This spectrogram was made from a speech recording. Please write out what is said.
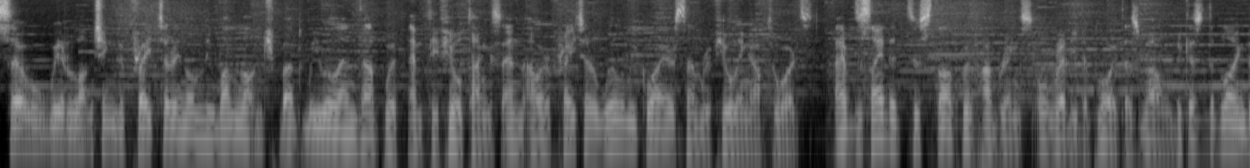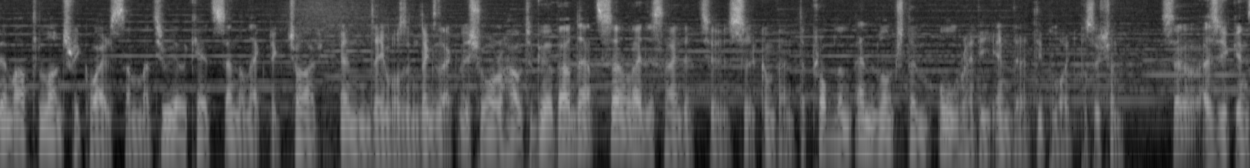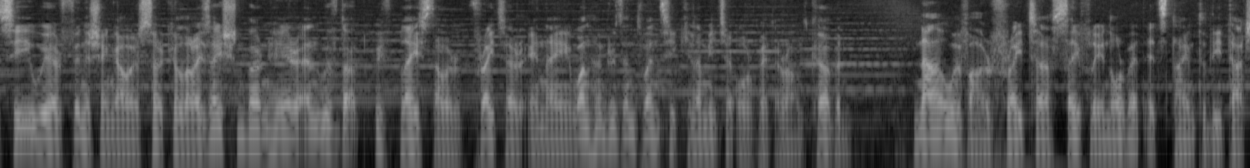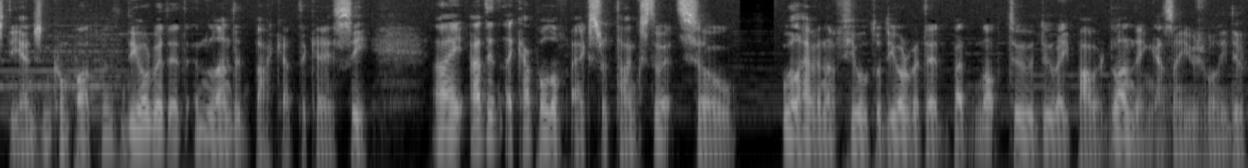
So we're launching the freighter in only one launch, but we will end up with empty fuel tanks and our freighter will require some refueling afterwards. I've decided to start with hub rings already deployed as well, because deploying them after launch requires some material kits and electric charge, and I wasn't exactly sure how to go about that, so I decided to circumvent the problem and launch them already in their deployed position. So, as you can see, we are finishing our circularization burn here, and with that we've placed our freighter in a 120 km orbit around Kerbin. Now, with our freighter safely in orbit, it's time to detach the engine compartment, deorbit it and land it back at the KSC. I added a couple of extra tanks to it, so we'll have enough fuel to deorbit it, but not to do a powered landing as I usually do.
